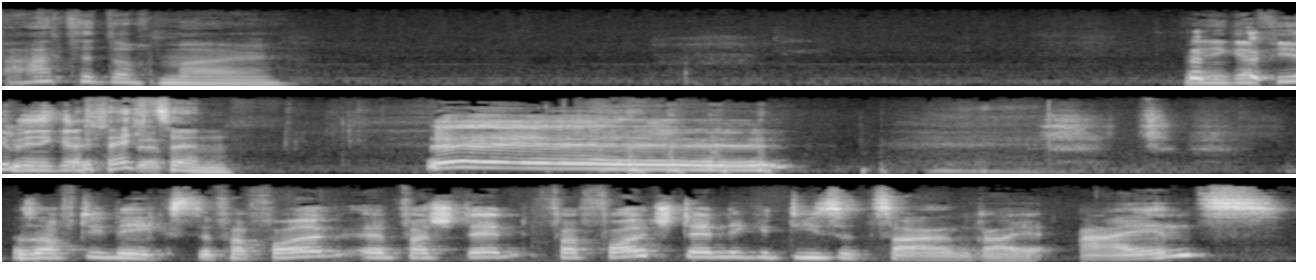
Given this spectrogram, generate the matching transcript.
warte doch mal. Weniger 4, Bist weniger echt der- 16. Hey! Also auf die nächste. Vervoll, äh, vervollständige diese Zahlenreihe. 1,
